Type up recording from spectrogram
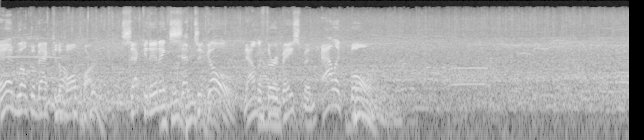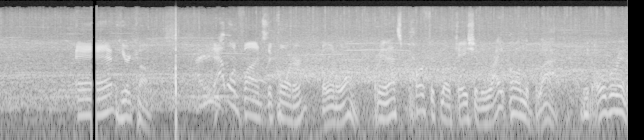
And welcome back to the ballpark. Second inning set to go. Now the third baseman, Alec Bohm. And here it comes. That one finds the corner. 0 1. I mean, that's perfect location right on the black. I mean, over and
